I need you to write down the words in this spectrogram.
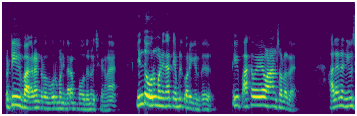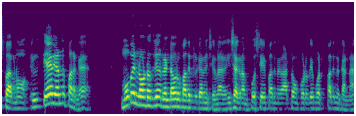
இப்போ டிவி பார்க்குறேன்றது ஒரு மணி நேரம் போகுதுன்னு வச்சுக்கோங்களேன். இந்த ஒரு மணி நேரத்தை எப்படி குறைக்கிறது? டிவி பார்க்கவே வேணாம்னு சொல்லலை. அதில் என்ன நியூஸ் பார்க்கணும்? இவருக்கு தேவையானது பாருங்கள் மொபைல் நோண்டதுலேயும் ரெண்டு ஹவர் பார்த்துட்டு இருக்காருன்னு வச்சுக்கோங்களேன். இன்ஸ்டாகிராம் போஸ்டே பார்த்துட்டு அடுத்தவங்க போடுறதே போட்டு பார்த்துட்டு இருக்காங்கன்னா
